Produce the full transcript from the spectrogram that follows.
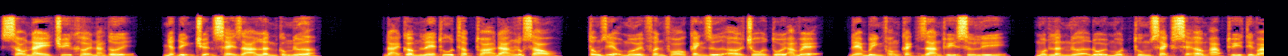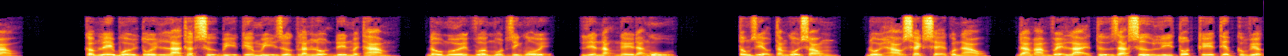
sau này truy khởi nàng tới, nhất định chuyện xảy ra lần công nửa. Đại cẩm lê thu thập thỏa đáng lúc sau, Tông Diệu mới phân phó canh giữ ở chỗ tối ám vệ, đem bình phong cách gian thủy xử lý, một lần nữa đổi một thùng sạch sẽ ấm áp thủy tiến vào. Cẩm lê buổi tối là thật sự bị kia mị dược lăn lộn đến mệt thảm, đầu mới vừa một dính gối, liền nặng nề đã ngủ. Tông Diệu tắm gội xong, đổi hảo sạch sẽ quần áo, đám ám vệ lại tự giác xử lý tốt kế tiếp công việc.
